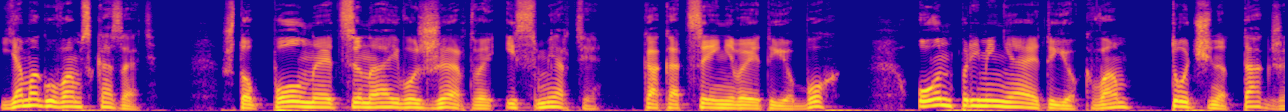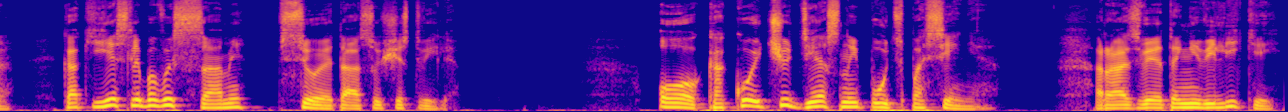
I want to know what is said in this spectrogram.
я могу вам сказать, что полная цена его жертвы и смерти, как оценивает ее Бог, он применяет ее к вам точно так же, как если бы вы сами все это осуществили. О, какой чудесный путь спасения! Разве это не великий,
